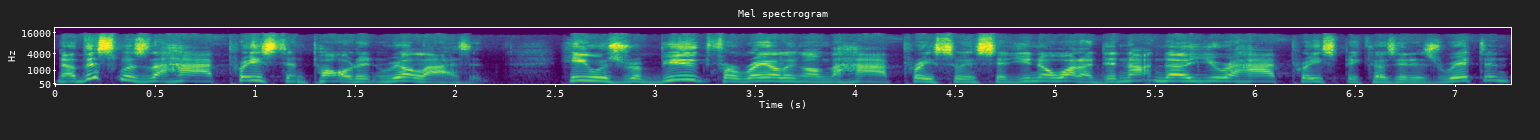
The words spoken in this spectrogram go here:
Now, this was the high priest, and Paul didn't realize it. He was rebuked for railing on the high priest. So he said, You know what? I did not know you were a high priest because it is written,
